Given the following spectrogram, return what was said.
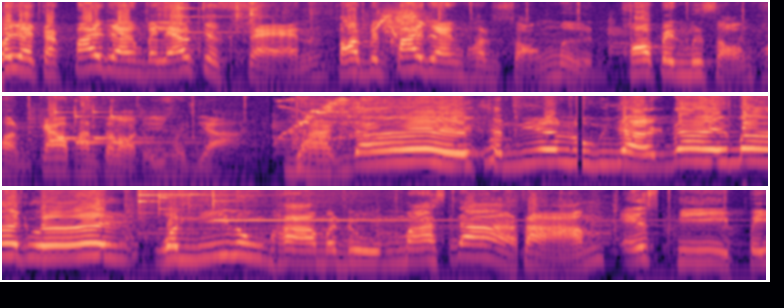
ประหยัดจากป้ายแดงไปแล้ว 7 0 0 0 0 0 ตอนเป็นป้ายแดงผ่อน 20,000 พอเป็นมือ 2 ผ่อน 9,000 ตลอดอายุสัญญา อยากได้คันนี้ลุงอยากได้มากเลย วันนี้ลุงพามาดู Mazda 3 SP ปี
